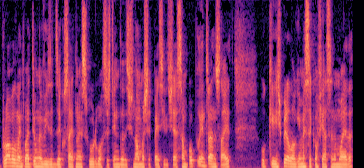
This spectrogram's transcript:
provavelmente vai ter um aviso a dizer que o site não é seguro. Vocês têm de adicionar uma espécie de exceção para poder entrar no site, o que inspira logo imensa confiança na moeda.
